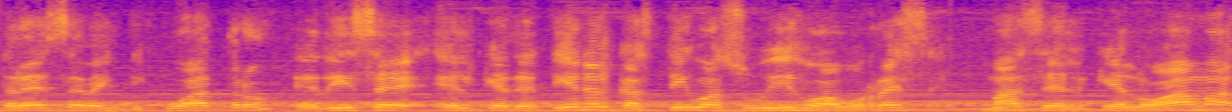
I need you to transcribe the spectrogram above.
13, 24, eh, dice, el que detiene el castigo a su hijo aborrece, mas el que lo ama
